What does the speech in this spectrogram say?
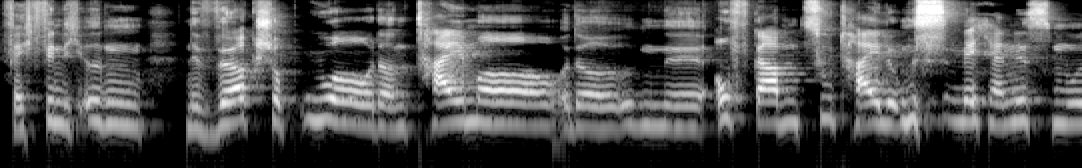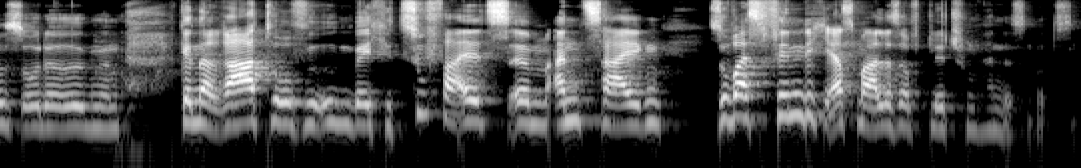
vielleicht finde ich irgendeine Workshop-Uhr oder einen Timer oder irgendeine Aufgabenzuteilungsmechanismus oder irgendeinen Generator für irgendwelche Zufallsanzeigen. Ähm, Sowas finde ich erstmal alles auf Glitch und kann das nutzen.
